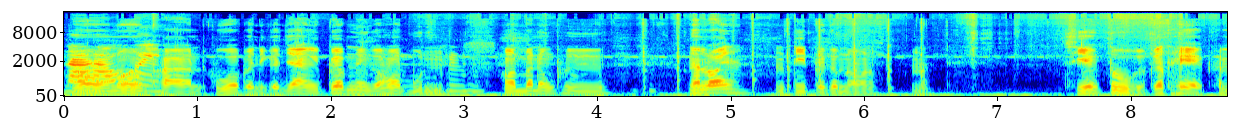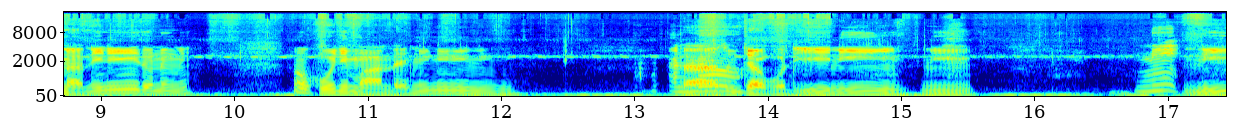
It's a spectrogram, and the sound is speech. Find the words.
หนาเฮาวโน่นเว้ยพานครัวไปนี่ก็ย่างอีกแป๊บนึงก็ฮอดบุญฮอดบ้านน้องพื้นนั่นร้อยมันติดไปกับนอนนั่นเสียงตู้ก็กระแทกขนาดนี้นี่ตัวหนึงนี่โอ้คุยนี่มานได้นี่นี่นี่นี่ อันตาเลิศสุเจ้าบดีนี่นี่ นี่นี่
